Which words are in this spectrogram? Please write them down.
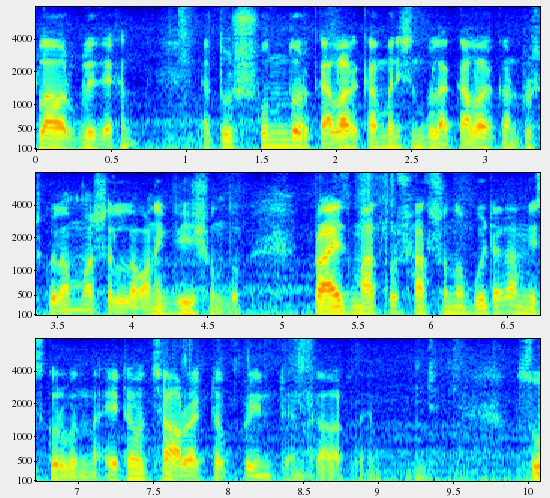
ফ্লাওয়ারগুলি দেখেন, এত সুন্দর কালার কম্বিনেশনগুলো কালার কন্ট্রাস্টগুলো মার্শাল্লাহ অনেক বেশি সুন্দর। প্রাইস মাত্র সাতশো নব্বই টাকা মিস করবেন না। এটা হচ্ছে আরও একটা প্রিন্ট অ্যান্ড কালার দেখেন সো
